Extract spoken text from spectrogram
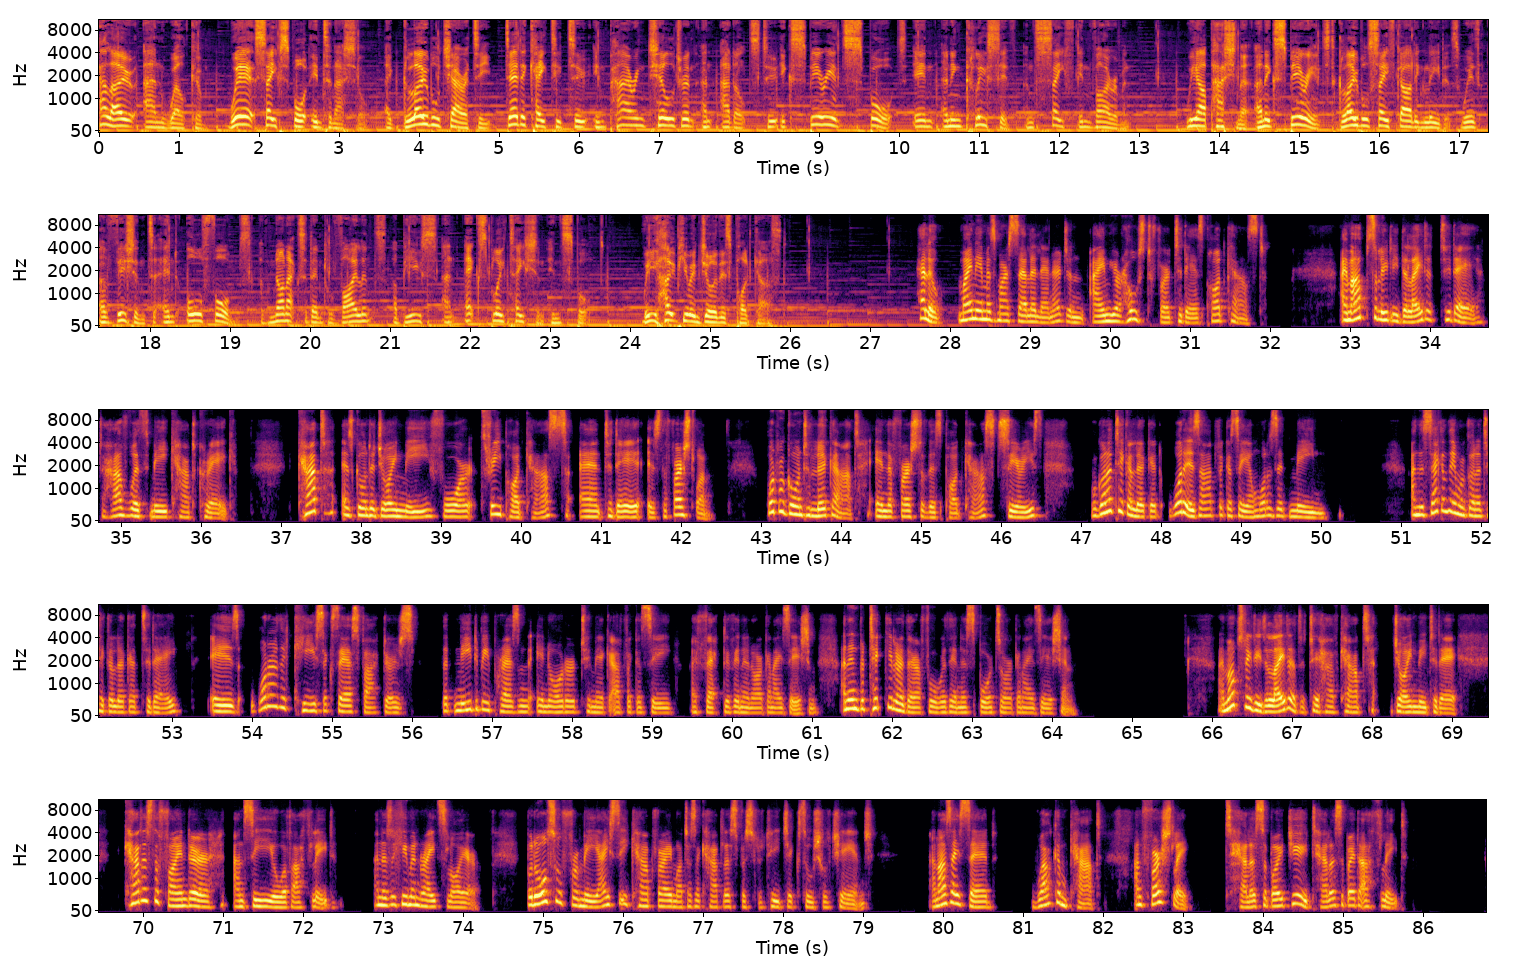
Hello and welcome. We're Safe Sport International, a global charity dedicated to empowering children and adults to experience sport in an inclusive and safe environment. We are passionate and experienced global safeguarding leaders with a vision to end all forms of non accidental violence, abuse, and exploitation in sport. We hope you enjoy this podcast. Hello, my name is Marcella Leonard, and I'm your host for today's podcast. I'm absolutely delighted today to have with me Kat Craig. Kat is going to join me for three podcasts, and today is the first one. What we're going to look at in the first of this podcast series, we're going to take a look at what is advocacy and what does it mean. And the second thing we're going to take a look at today is what are the key success factors that need to be present in order to make advocacy effective in an organisation, and in particular, therefore, within a sports organisation. I'm absolutely delighted to have Kat join me today. Kat is the founder and CEO of Athlead and is a human rights lawyer. But also for me, I see Kat very much as a catalyst for strategic social change. And as I said, welcome, Kat. And firstly, tell us about you. Tell us about Athlead.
